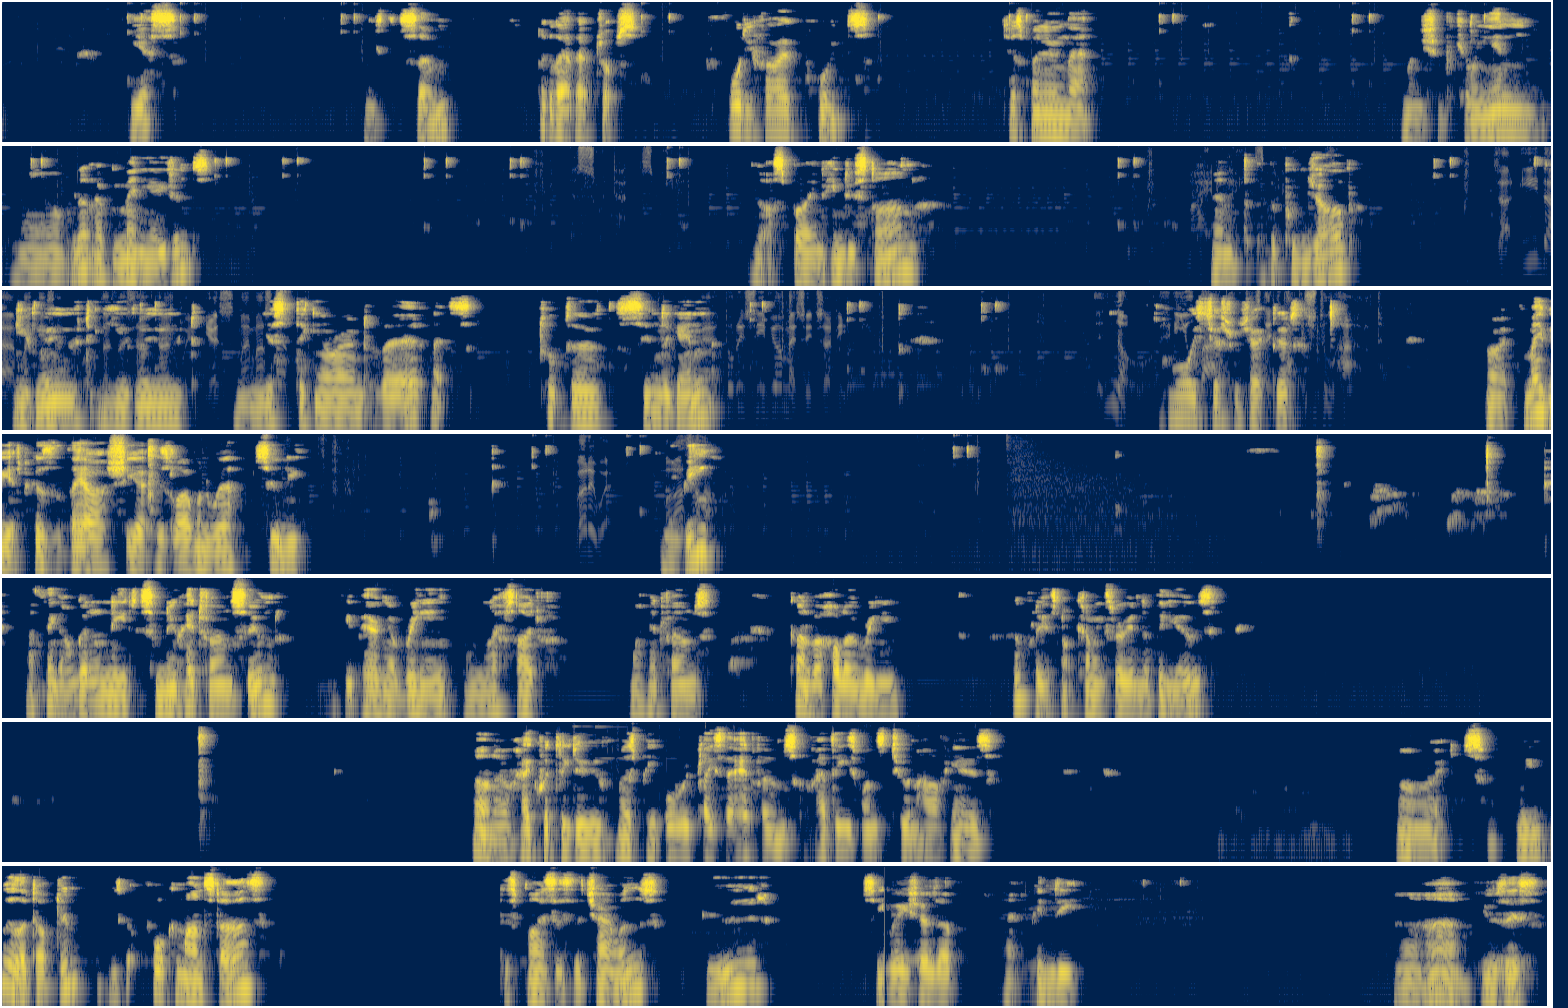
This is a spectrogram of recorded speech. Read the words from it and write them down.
Yes. At least some. Look at that, that drops 45 points. Just by doing that. Money should be coming in. Uh, we don't have many agents. We've got a spy in Hindustan and the Punjab. You've moved, you've moved, you're sticking around there. Let's talk to Sind again. Always just rejected. Right, maybe it's because they are Shia Islam and we're Sunni. Maybe. I think I'm going to need some new headphones soon. I keep hearing a ringing on the left side of my headphones. Kind of a hollow ringing. Hopefully it's not coming through in the videos. Oh no, how quickly do most people replace their headphones? I've had these ones two and a half years. Alright, we will adopt him. He's got four command stars. Despises the Chauhans. Good. See where he shows up at Pindi. Uh -huh. who's this?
